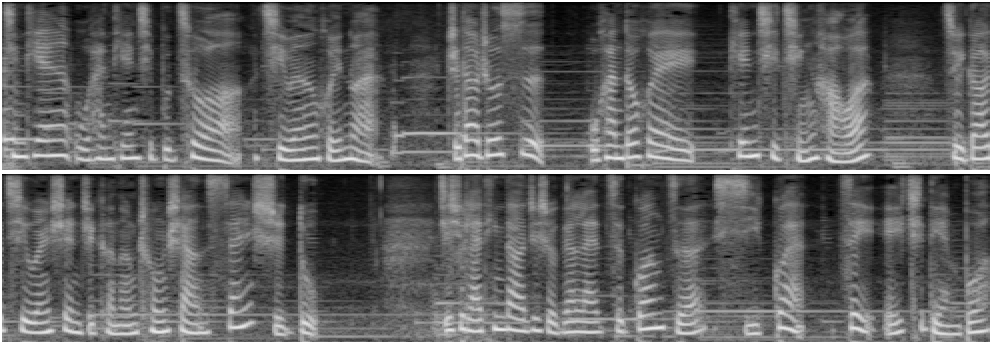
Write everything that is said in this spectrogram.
今天武汉天气不错，气温回暖，直到周四，武汉都会天气晴好啊，最高气温甚至可能冲上三十度。继续来听到这首歌，来自光泽，《习惯》ZH 点播。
